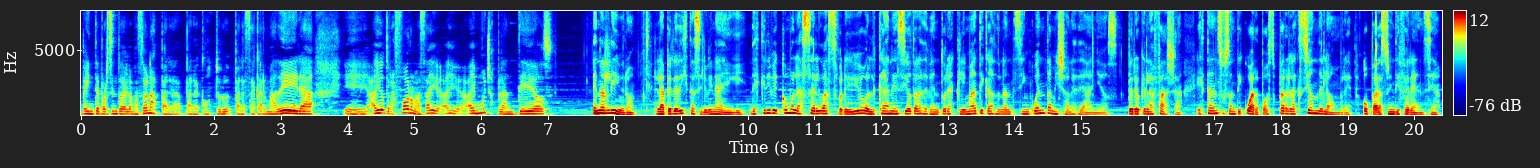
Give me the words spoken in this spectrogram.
20% eh, del Amazonas para, para, para sacar madera. Eh, hay otras formas, hay, hay, hay muchos planteos en el libro, la periodista Silvina Egui describe cómo la selva sobrevivió a volcanes y otras desventuras climáticas durante 50 millones de años, pero que la falla está en sus anticuerpos para la acción del hombre o para su indiferencia.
